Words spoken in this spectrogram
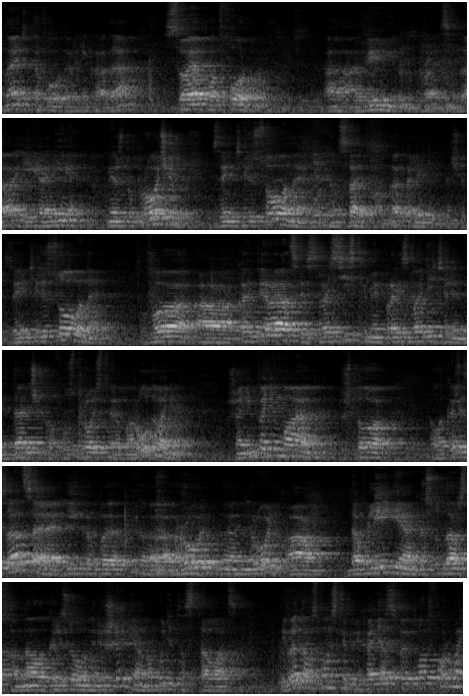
знаете такого наверняка, да? Своя платформа, uh, Venue называется, да? И они, между прочим, заинтересованы, вот инсайт вам, да, коллеги, значит, заинтересованы в uh, кооперации с российскими производителями датчиков, устройств и оборудования, потому что они понимают, что локализация и как бы э, роль, э, не роль, а давление государства на локализованное решение, оно будет оставаться. И в этом смысле, приходя своей платформой,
